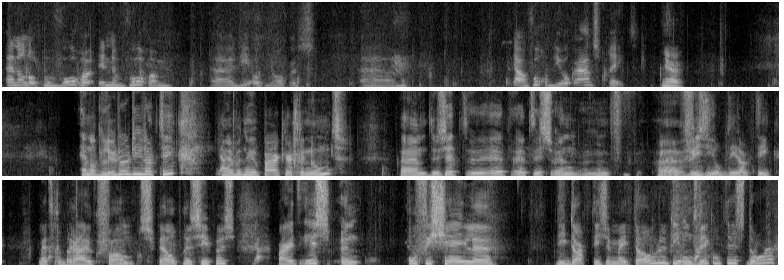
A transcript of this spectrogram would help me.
En dan op een vorm, in een vorm die ook nog eens, ja, een vorm die ook aanspreekt. Ja. En dat ludodidactiek, we hebben het nu een paar keer genoemd. Ehm, dus het, het, het is een, een, eh, visie op didactiek met gebruik van spelprincipes. Ja. Maar het is een officiële didactische methode die ontwikkeld is door.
